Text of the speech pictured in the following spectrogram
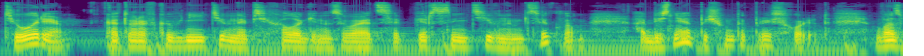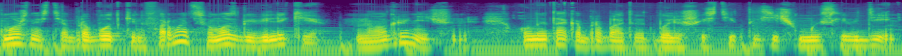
Теория которая в когнитивной психологии называется персентивным циклом, объясняет, почему так происходит. Возможности обработки информации у мозга велики, но ограничены. Он и так обрабатывает более 6 тысяч мыслей в день.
